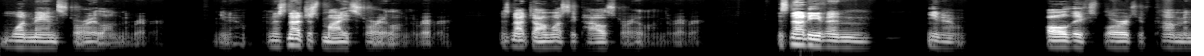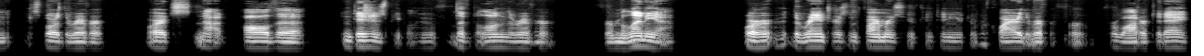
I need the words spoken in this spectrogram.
one man's story along the river, you know, and it's not just my story along the river. It's not John Wesley Powell's story along the river. It's not even, you know, all the explorers who've come and explored the river, or it's not all the indigenous people who've lived along the river for millennia, or the ranchers and farmers who continue to require the river for, for water today.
